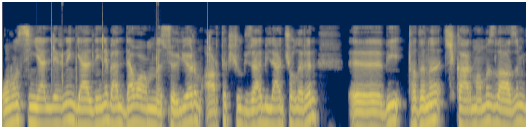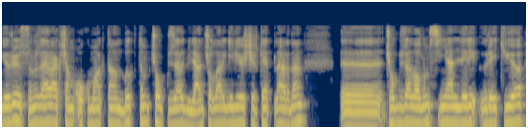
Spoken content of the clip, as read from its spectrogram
onun sinyallerinin geldiğini ben devamlı söylüyorum. Artık şu güzel bilançoların e, bir tadını çıkarmamız lazım. Görüyorsunuz her akşam okumaktan bıktım. Çok güzel bilançolar geliyor şirketlerden. Ee, çok güzel alım sinyalleri üretiyor.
